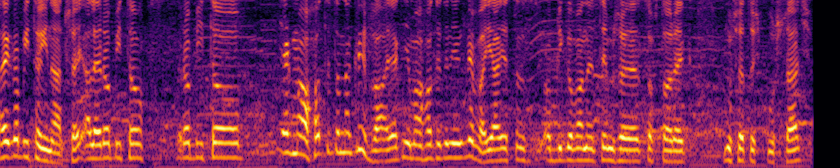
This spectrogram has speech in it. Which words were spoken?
ale robi to inaczej, ale robi to, robi to jak ma ochotę, to nagrywa, a jak nie ma ochoty, to nie nagrywa. Ja jestem zobligowany tym, że co wtorek muszę coś puszczać,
